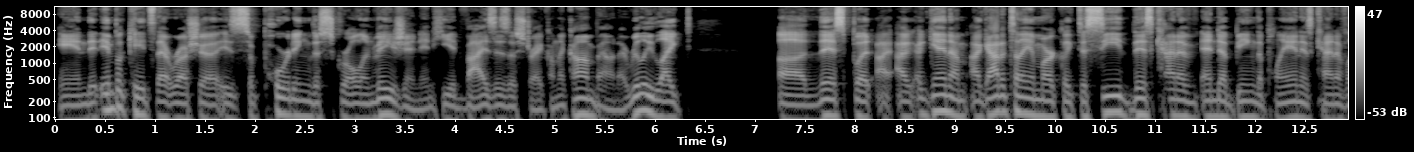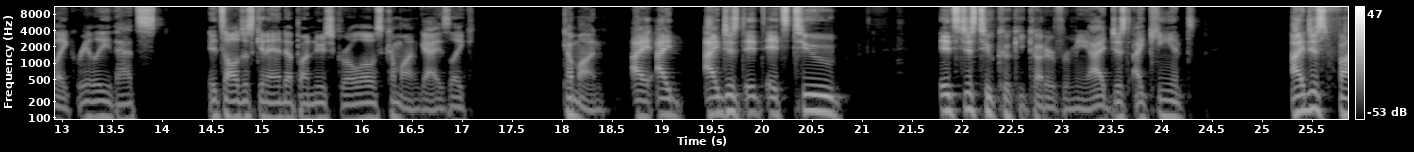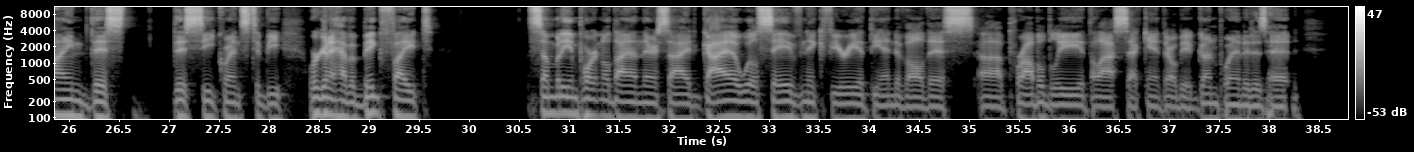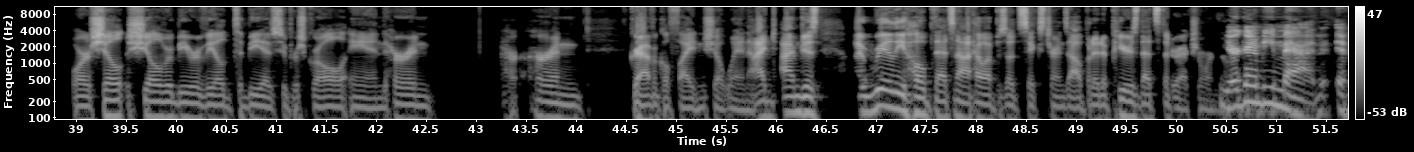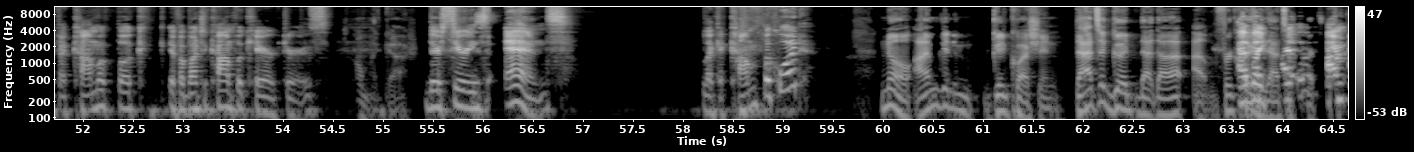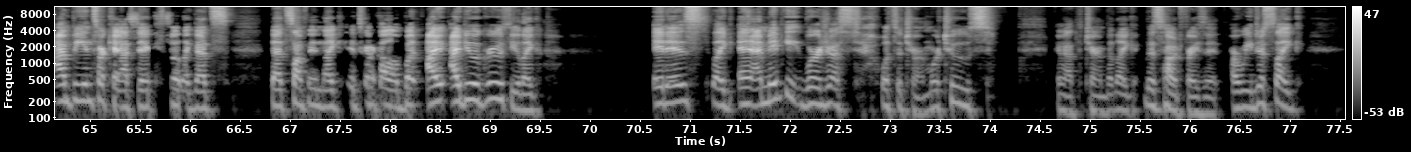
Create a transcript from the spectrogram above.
And it implicates that Russia is supporting the Skrull invasion, and he advises a strike on the compound. I really liked uh this but I, I again i'm i gotta tell you mark like to see this kind of end up being the plan is kind of like really that's it's all just gonna end up on new Skrullos come on guys like come on i i i just it, it's too it's just too cookie cutter for me i just i can't i just find this this sequence to be we're gonna have a big fight somebody important will die on their side. Gaia will save Nick Fury at the end of all this. Uh, probably at the last second, there will be a gun pointed at his head, or she'll she'll be revealed to be a Super Skrull, and her and her, her and Gravik will fight, and she'll win. I I'm just I really hope that's not how Episode Six turns out, but it appears that's the direction we're going. You're gonna be mad if a comic book, if a bunch of comic book characters, oh my gosh. their series ends like a comic book would. No, I'm gonna. Good question. That's a good that, that uh, for clarity. like. that's, I, a, that's I'm I'm being sarcastic, so like that's that's something like it's gonna follow. But I I do agree with you. Like it is like, and maybe we're just what's the term? We're too maybe not the term, but like this is how I'd phrase it. Are we just like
